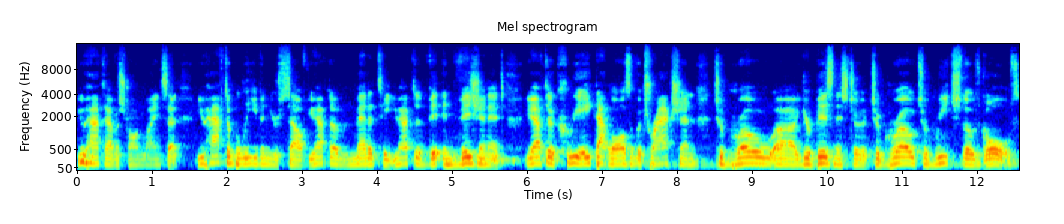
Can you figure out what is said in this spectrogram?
You have to have a strong mindset. You have to believe in yourself. You have to meditate. You have to vi- envision it. You have to create that laws of attraction to grow uh, your business, to to grow, to reach those goals.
